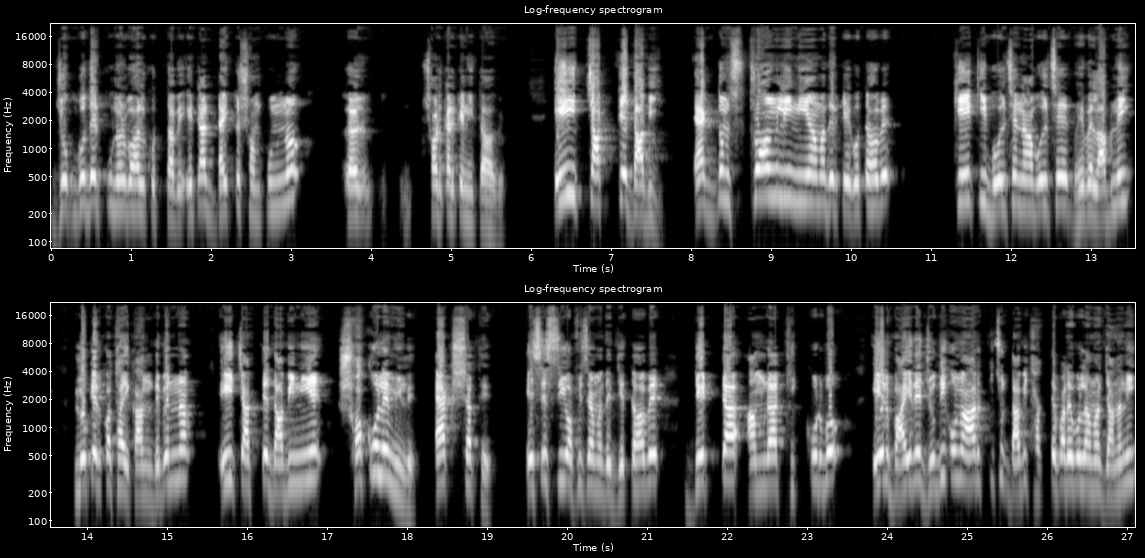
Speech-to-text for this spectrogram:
যোগ্যদের পুনর্বহাল করতে হবে, এটার দায়িত্ব সম্পূর্ণ সরকারকে নিতে হবে। এই চারটে দাবি একদম স্ট্রংলি নিয়ে আমাদেরকে এগোতে হবে। কে কি বলছে, না বলছে, ভেবে লাভ নেই। লোকের কথায় কান দেবেন না। এই চারটে দাবি নিয়ে সকলে মিলে একসাথে এসএসসি অফিসে আমাদের যেতে হবে। ডেটটা আমরা ঠিক করব। এর বাইরে যদি কোনো আর কিছু দাবি থাকতে পারে বলে আমার জানা নেই।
